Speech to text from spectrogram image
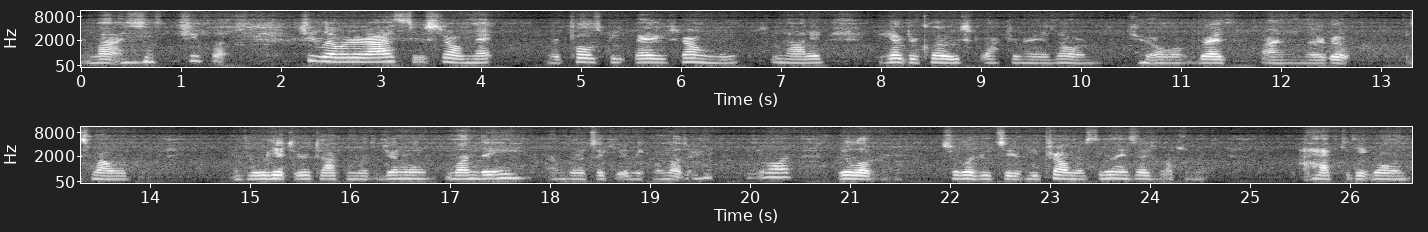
You're mine. she flushed. She lowered her eyes to his strong neck. Her pulse beat very strongly. She nodded. He hugged her close, rocked her in his arms. She a long breath, finally let her go. He smiled. After we get through talking with the general Monday, I'm going to take you to meet my mother. You are? You'll love her. She'll love you too. He promised. He leans eyes watching it. I have to get going.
